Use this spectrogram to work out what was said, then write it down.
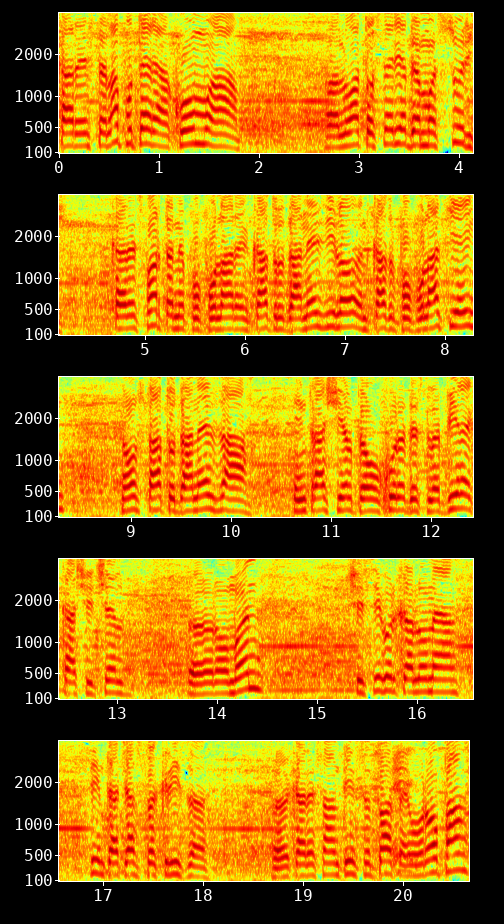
care este la putere acum, a, a luat o serie de măsuri care sunt foarte nepopulare în cadrul danezilor, în cadrul populației. Nu? Statul danez a intrat și el pe o cură de slăbire, ca și cel uh, român, și sigur că lumea simte această criză uh, care s-a întins în toată Europa.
